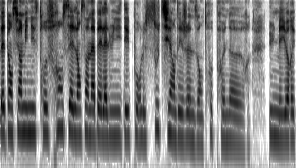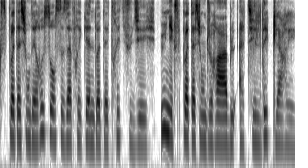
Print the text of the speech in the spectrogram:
Cet ancien ministre français lance un appel à l'unité pour le soutien des jeunes entrepreneurs. Une meilleure exploitation des ressources africaines doit être étudiée. Une exploitation durable, a-t-il déclaré.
